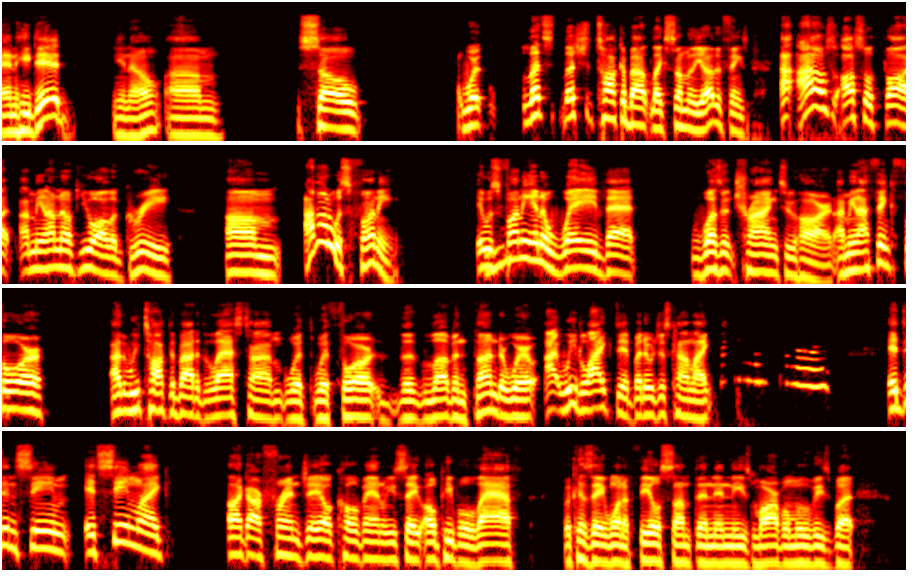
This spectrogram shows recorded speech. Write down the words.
And he did, you know. Um, so what let's let's just talk about like some of the other things. I, I also also thought, I mean, I don't know if you all agree. Um, I thought it was funny. It was Mhm. funny in a way that wasn't trying too hard. I mean, I think Thor. I, we talked about it the last time with with Thor, the Love and Thunder, where I we liked it, but it was just kind of like it didn't seem. It seemed like like our friend J.L. Covan when you say, "Oh, people laugh because they want to feel something in these Marvel movies," but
